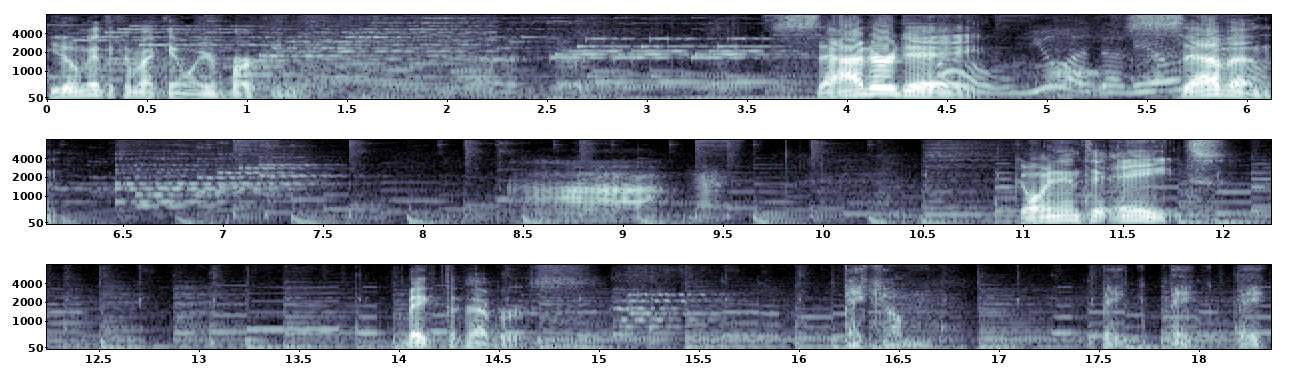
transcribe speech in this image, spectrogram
You don't get to come back in while you're barking. you that it's Thursday. Saturday, you are the real 7. Ah. Going into 8. Bake the peppers. Bake them. Bake, bake, bake,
